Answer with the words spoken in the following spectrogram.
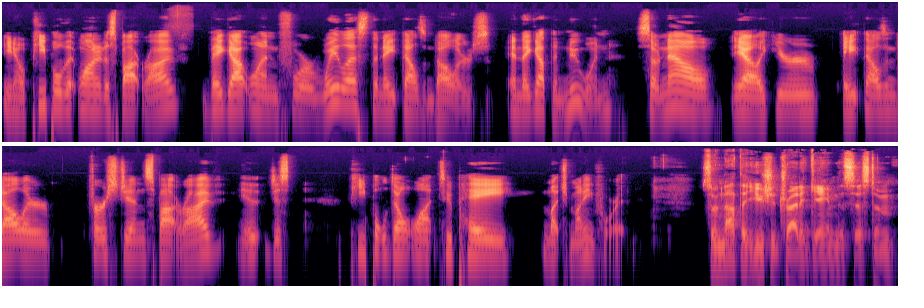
you know, people that wanted a Spot Rive, they got one for way less than $8,000 and they got the new one. So now, yeah, like your $8,000 first gen Spot Rive, it just people don't want to pay much money for it. So, not that you should try to game the system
